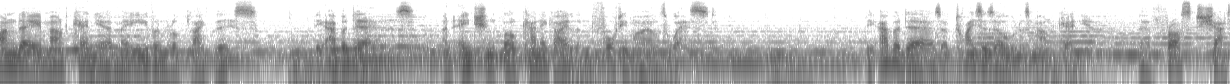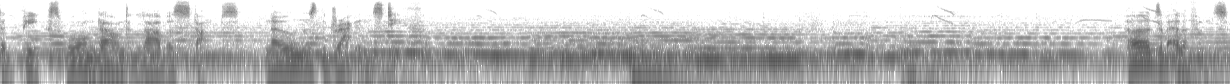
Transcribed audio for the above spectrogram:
One day, Mount Kenya may even look like this, the Aberdares, an ancient volcanic island 40 miles west. The Aberdares are twice as old as Mount Kenya, their frost-shattered peaks worn down to lava stumps, known as the Dragon's Teeth. Herds of elephants,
